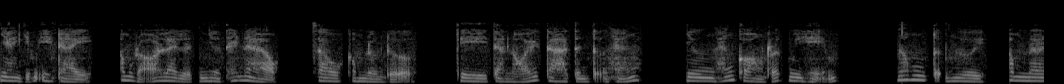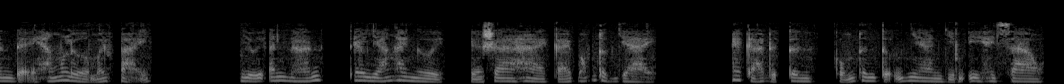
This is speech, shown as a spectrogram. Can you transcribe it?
nhan Diễm Y này không rõ lai lịch như thế nào, sau không lường được, thì ta nói ta tin tưởng hắn, nhưng hắn còn rất nguy hiểm. Ngông tự người không nên để hắn lừa mới phải. Dưới ánh nến, theo dáng hai người, hiện ra hai cái bóng thân dài. Ngay cả địch tinh cũng tin tưởng nhan diễm y hay sao.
